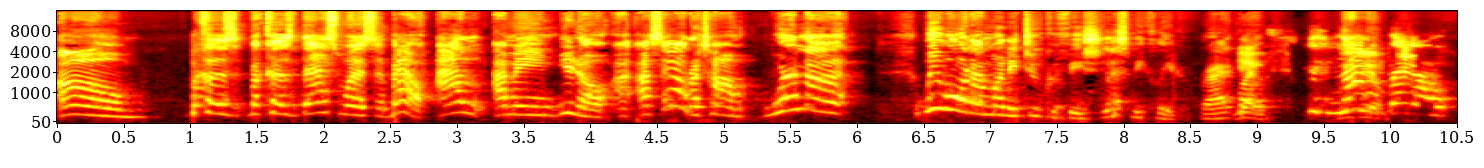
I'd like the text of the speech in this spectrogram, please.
Um, because because that's what it's about. I I mean, you know, I, I say all the time, we're not we want our money too, Kafisha. Let's be clear, right? Yes, like it's not about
